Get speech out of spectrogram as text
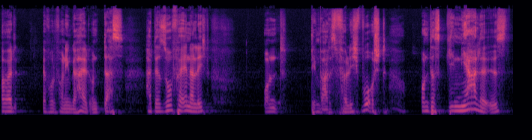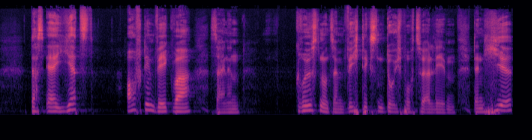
Aber er wurde von ihm geheilt und das hat er so verinnerlicht und dem war das völlig wurscht. Und das Geniale ist, dass er jetzt auf dem Weg war, seinen größten und seinen wichtigsten Durchbruch zu erleben. Denn hier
